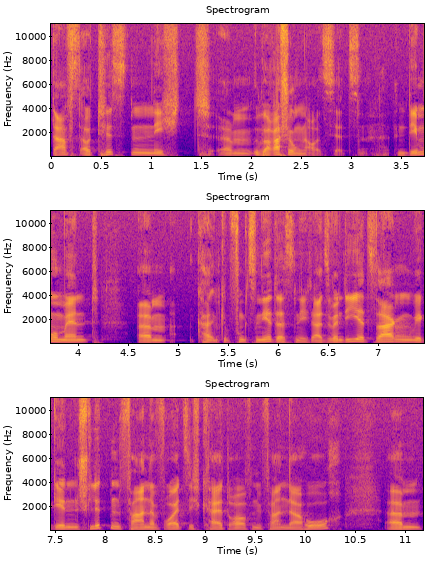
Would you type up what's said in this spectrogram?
darfst Autisten nicht ähm, Überraschungen aussetzen. In dem Moment ähm, kann, funktioniert das nicht. Also wenn die jetzt sagen, wir gehen Schlitten fahren, dann freut sich Kai drauf und wir fahren da hoch. Ähm,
